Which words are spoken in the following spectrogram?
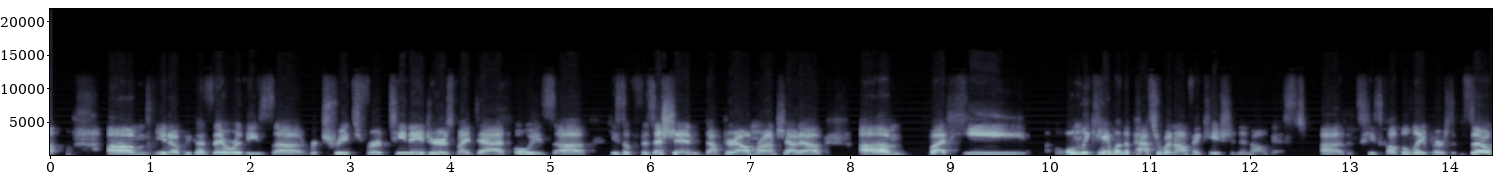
um, you know, because there were these uh, retreats for teenagers. My dad always uh, he's a physician, Dr. Almiron, shout out. Um, but he only came when the pastor went on vacation in August. Uh, he's called the layperson. So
